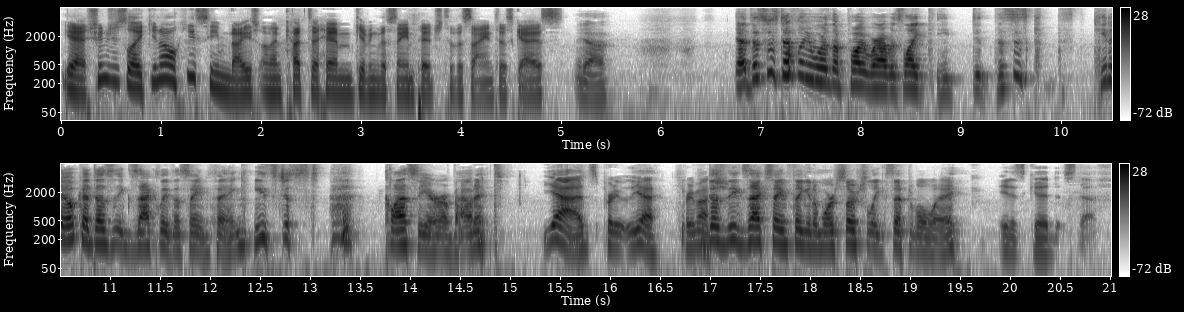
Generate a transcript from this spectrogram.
Yeah, Shinji's like, you know, he seemed nice, and then cut to him giving the same pitch to the scientist guys. Yeah. Yeah, this was definitely where the point where I was like, he did, this is Kitaoka does exactly the same thing. He's just classier about it. Yeah, it's pretty. Yeah, pretty He does the exact same thing in a more socially acceptable way. It is good stuff.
